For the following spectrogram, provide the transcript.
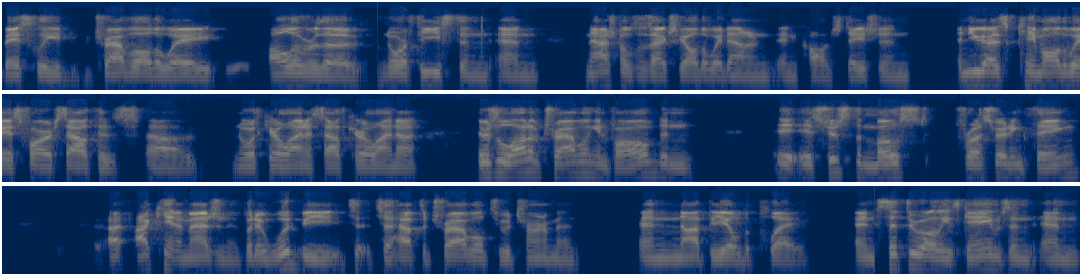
basically travel all the way all over the Northeast, and and nationals was actually all the way down in, in College Station, and you guys came all the way as far south as uh, North Carolina, South Carolina. There's a lot of traveling involved, and it, it's just the most frustrating thing I, I can't imagine it, but it would be to, to have to travel to a tournament and not be able to play and sit through all these games and, and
